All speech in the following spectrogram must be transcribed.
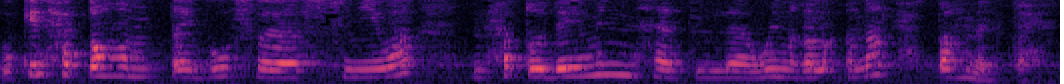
وكي نحطوهم طيبوا في السنيوة نحطو دائما هاد وين غلقنا نحطوه من التحت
